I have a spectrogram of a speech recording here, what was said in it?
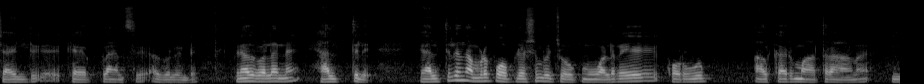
child care plans അതുപോലെ ഉണ്ട് പിന്നെ അതുപോലെ തന്നെ ഹെൽത്തിൽ. ഹെൽത്തിൽ നമ്മുടെ പോപ്പുലേഷൻ വെച്ച് നോക്കുമ്പോൾ വളരെ കുറവ് ആൾക്കാർ മാത്രമാണ് ഈ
